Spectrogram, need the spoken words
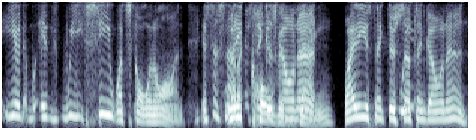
you know, it, we see what's going on. It's just not what a COVID thing. On? Why do you think there's we, something going on?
